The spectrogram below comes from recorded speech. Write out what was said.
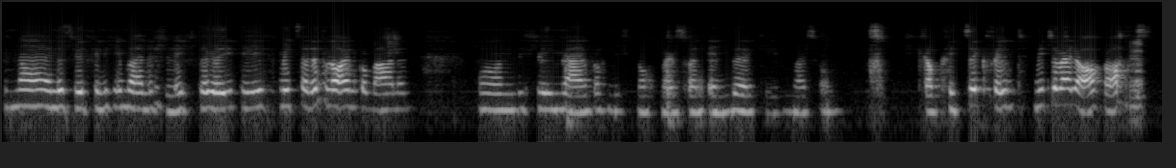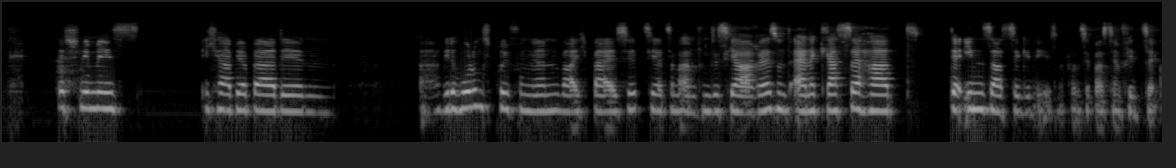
nein, das wird, finde ich, immer eine schlechtere Idee mit seinen neuen Romanen. Und ich will mir einfach nicht nochmal so ein Ende geben. Also, ich glaube, Fitzek fällt mittlerweile auch raus. Ja. Das Schlimme ist, ich habe ja bei den Wiederholungsprüfungen war ich bei Sitz jetzt am Anfang des Jahres und eine Klasse hat Der Insasse gelesen von Sebastian Fitzek.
